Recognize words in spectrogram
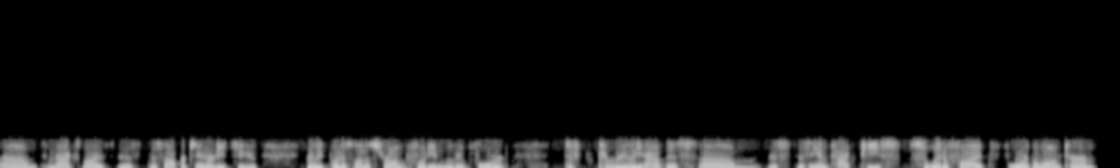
um, to maximize this this opportunity to really put us on a strong footing moving forward. To, to really have this um, this this impact piece solidified for the long term.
